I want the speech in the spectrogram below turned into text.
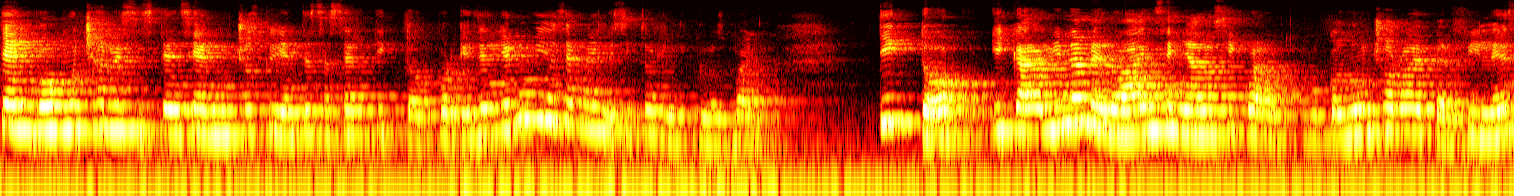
tengo mucha resistencia en muchos clientes a hacer TikTok porque dicen, yo no voy a hacer bailecitos ridículos. Bueno, TikTok, y Carolina me lo ha enseñado así con, un chorro de perfiles,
